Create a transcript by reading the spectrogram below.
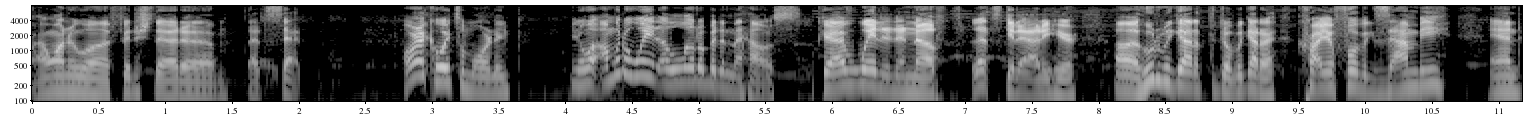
I want to uh, finish that um, that set. Or I can wait till morning. You know what? I'm gonna wait a little bit in the house. Okay, I've waited enough. Let's get out of here. Uh, who do we got at the door? We got a cryophobic zombie and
